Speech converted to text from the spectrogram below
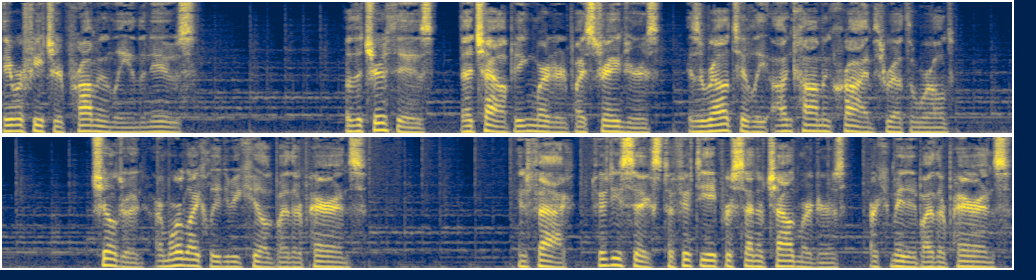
they were featured prominently in the news. But the truth is that a child being murdered by strangers is a relatively uncommon crime throughout the world. Children are more likely to be killed by their parents. In fact, 56 to 58% of child murders are committed by their parents.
